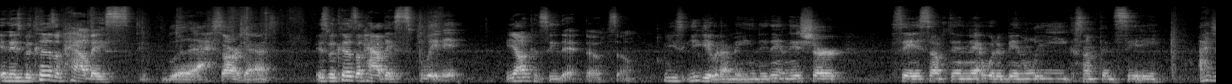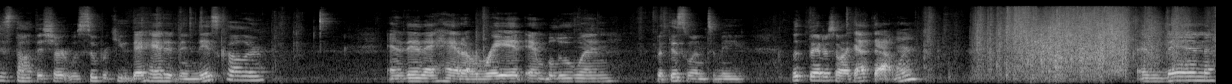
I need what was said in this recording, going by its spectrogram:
And it's because of how they, sorry guys it's because of how they split it. Y'all can see that though, so you, you get what I mean. And then this shirt says something that would have been League, something City. I just thought the shirt was super cute. They had it in this color. And then they had a red and blue one. But this one to me looked better, so I got that one. And then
